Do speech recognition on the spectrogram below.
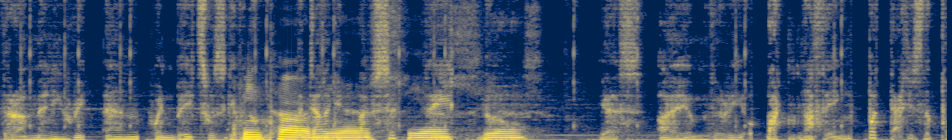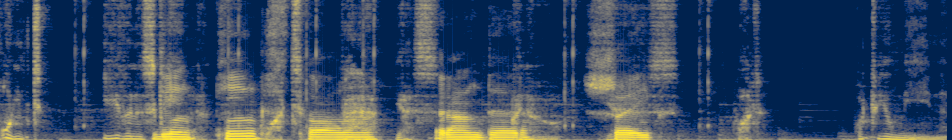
There are many re- and when Bates was given a look, the delegate. I've yes, said yes, they, no. yes. Yes, I am very. But nothing. But that is the point. Even as Being king. king, What? Yes. Render, shape. Yes. What? What do you mean?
